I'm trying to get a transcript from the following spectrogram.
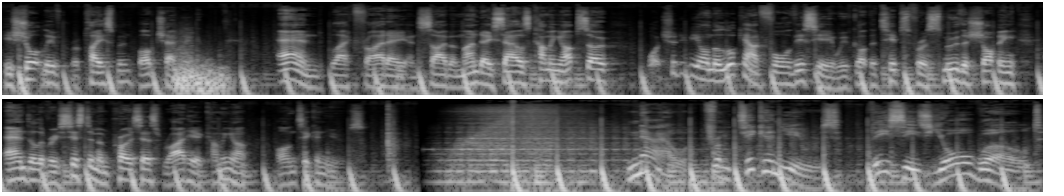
his short lived replacement, Bob Chapek and Black Friday and Cyber Monday sales coming up. So, what should you be on the lookout for this year? We've got the tips for a smoother shopping and delivery system and process right here coming up on Ticker News. Now, from Ticker News, this is your world.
